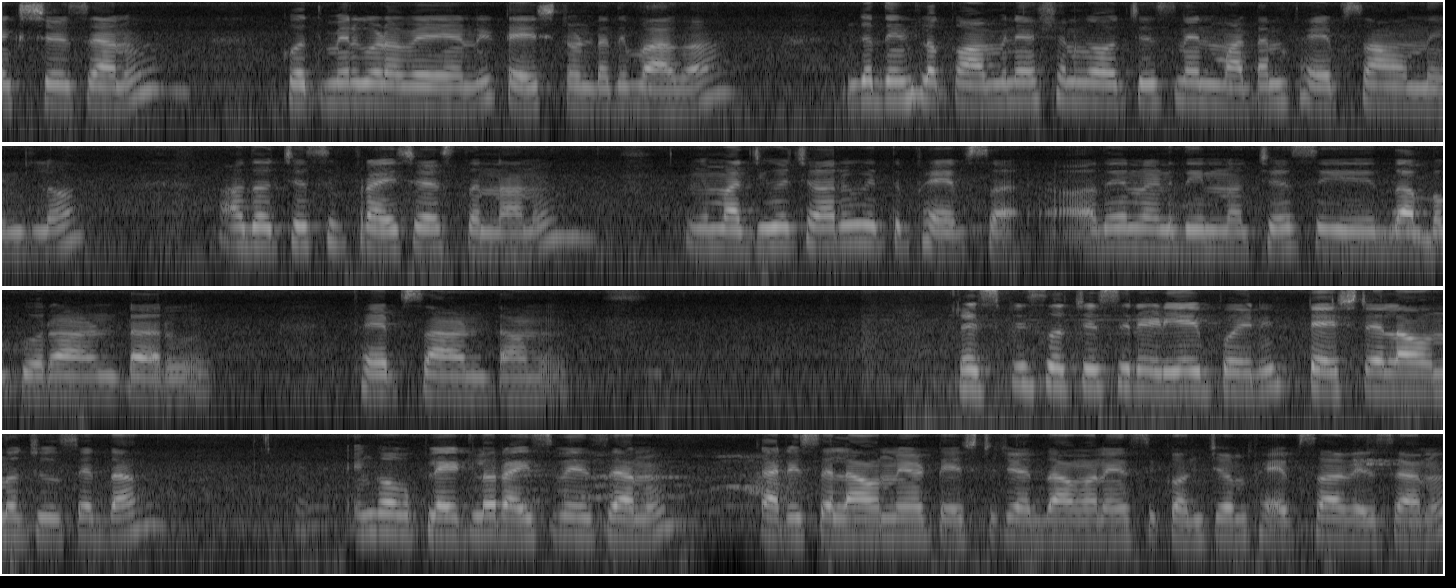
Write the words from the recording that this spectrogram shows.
మిక్స్ చేశాను. కొత్తిమీర కూడా వేయండి టేస్ట్ ఉంటుంది బాగా. ఇంకా దీంట్లో కాంబినేషన్గా వచ్చేసి నేను మటన్ ఫేప్సా ఉంది ఇంట్లో. అది వచ్చేసి ఫ్రై చేస్తున్నాను. మజ్జిగ చారు విత్ ఫేప్సా అదేనండి దీన్ని వచ్చేసి దబ్బకూర అంటారు. ఫేప్సా అంటాము. రెసిపీస్ వచ్చేసి రెడీ అయిపోయినాయి. టేస్ట్ ఎలా ఉందో చూసేద్దాం. ఇంకొక ప్లేట్లో రైస్ వేసాను. కర్రీస్ ఎలా ఉన్నాయో టేస్ట్ చేద్దామనేసి కొంచెం పేప్సా వేసాను.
